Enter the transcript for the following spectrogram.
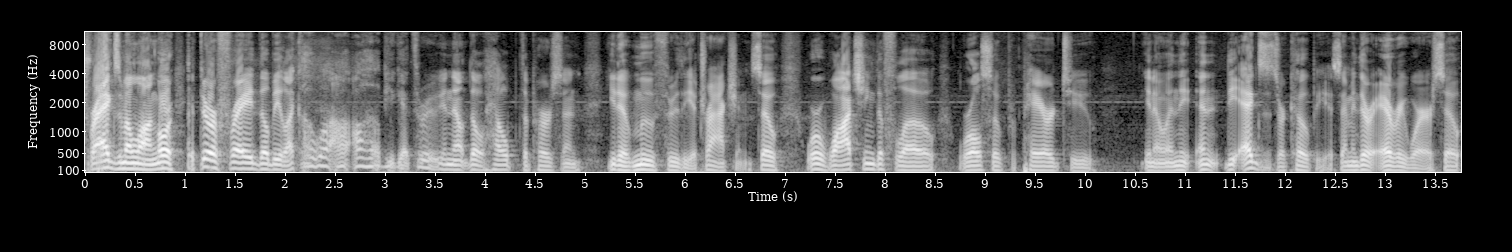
drags them along. Or if they're afraid, they'll be like, "Oh, well, I'll, I'll help you get through," and they'll, they'll help the person, you know, move through the attraction. So we're watching the flow. We're also prepared to, you know, and the and the exits are copious. I mean, they're everywhere. So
